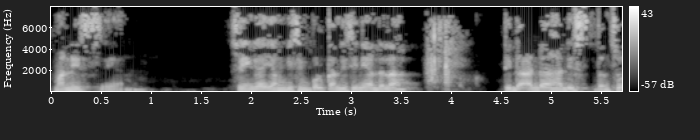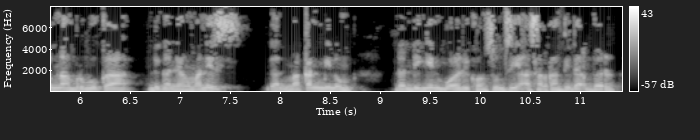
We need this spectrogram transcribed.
manis ya. Sehingga yang disimpulkan di sini adalah tidak ada hadis dan sunnah berbuka dengan yang manis dan makan minum dan dingin boleh dikonsumsi asalkan tidak ber,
